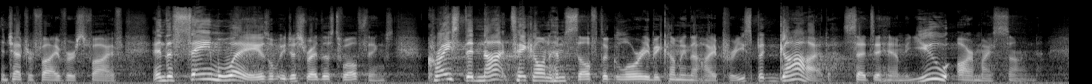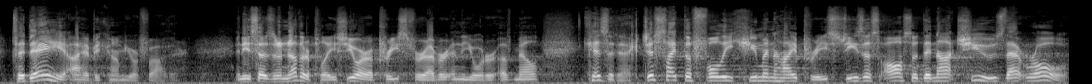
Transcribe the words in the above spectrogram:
in chapter 5, verse 5. In the same way as what we just read, those 12 things, Christ did not take on himself the glory becoming the high priest, but God said to him, You are my son. Today I have become your father. And he says in another place, You are a priest forever in the order of Melchizedek. Just like the fully human high priest, Jesus also did not choose that role,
